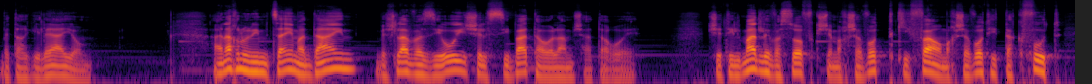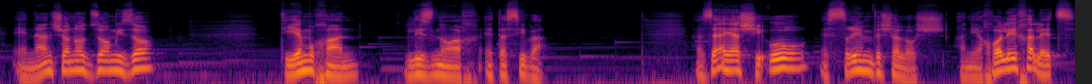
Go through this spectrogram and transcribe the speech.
בתרגילי היום. אנחנו נמצאים עדיין בשלב הזיהוי של סיבת העולם שאתה רואה. כשתלמד לבסוף כשמחשבות תקיפה או מחשבות התקפות אינן שונות זו מזו, תהיה מוכן לזנוח את הסיבה. אז זה היה שיעור 23. אני יכול להיחלץ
